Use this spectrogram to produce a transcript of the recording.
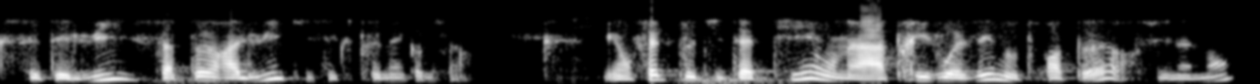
que c'était lui, sa peur à lui, qui s'exprimait comme ça. Et en fait, petit à petit, on a apprivoisé nos trois peurs, finalement,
